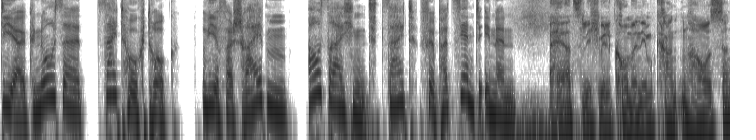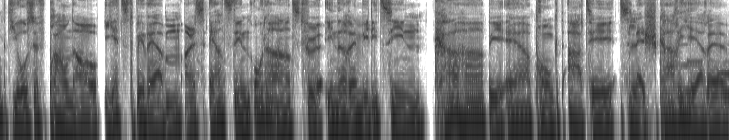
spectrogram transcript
Diagnose Zeithochdruck. Wir verschreiben ausreichend Zeit für PatientInnen. Herzlich willkommen im Krankenhaus St. Josef Braunau. Jetzt bewerben als Ärztin oder Arzt für innere Medizin. khnbr.at slash Karriere.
